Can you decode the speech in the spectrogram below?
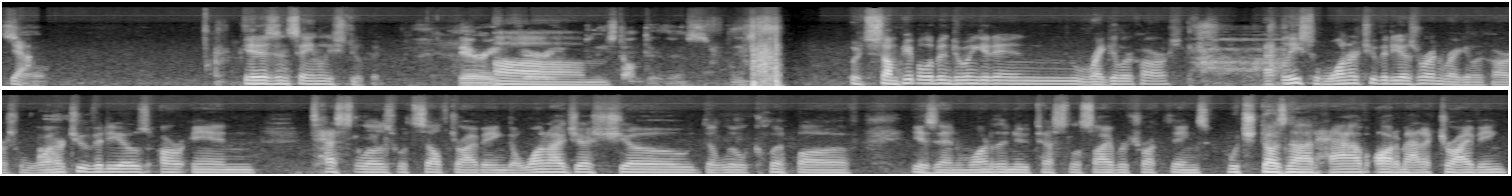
so Yeah. It is insanely stupid. Very, very. Um, please don't do this. Please. Don't. Which some people have been doing it in regular cars. at least one or two videos are in regular cars. One Oh. or two videos are in Teslas with self-driving. The one I just showed the little clip of is in one of the new Tesla Cybertruck things, which does not have automatic driving.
